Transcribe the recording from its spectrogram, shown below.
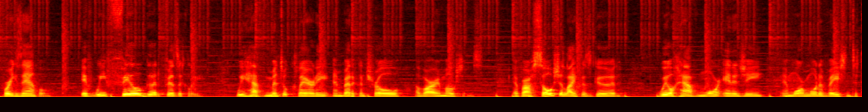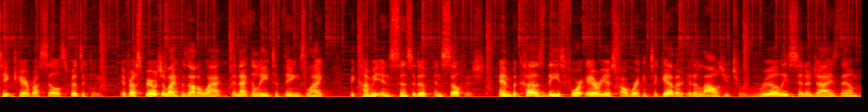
For example, if we feel good physically, we have mental clarity and better control of our emotions. If our social life is good, we'll have more energy and more motivation to take care of ourselves physically. If our spiritual life is out of whack, then that can lead to things like becoming insensitive and selfish. And because these four areas are working together, it allows you to really synergize them,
